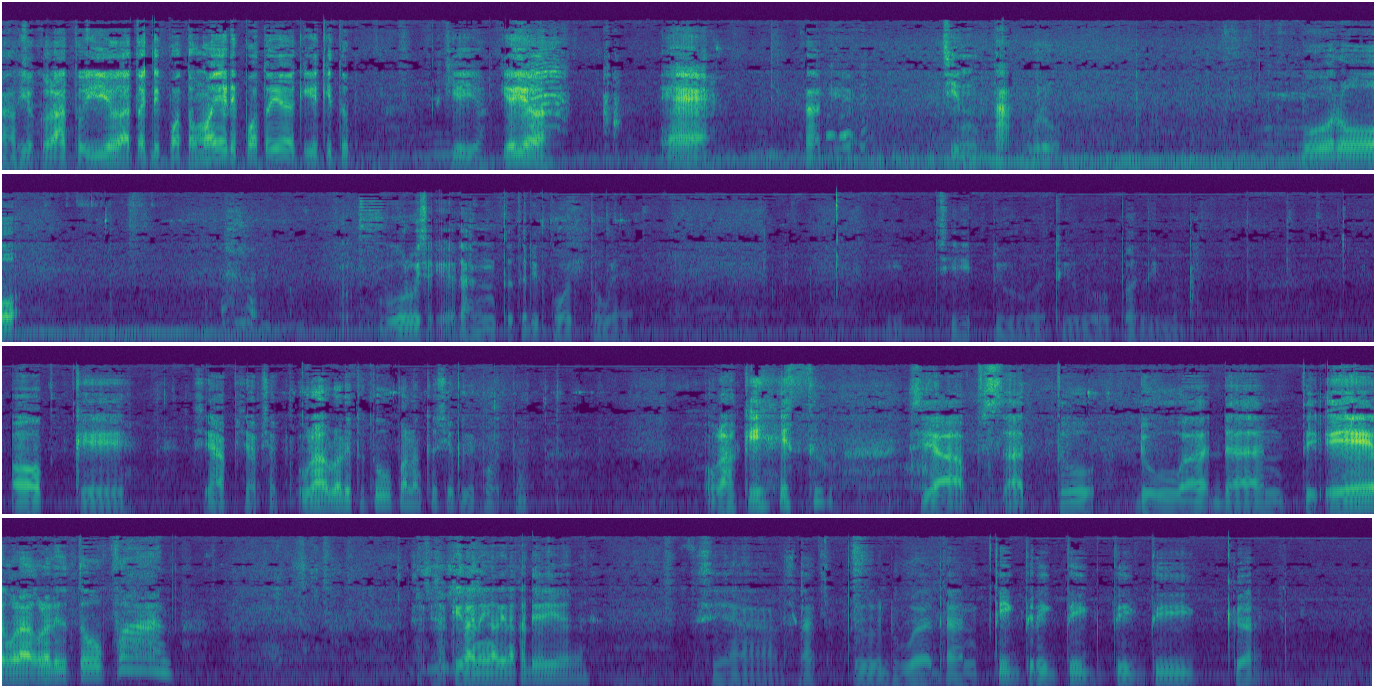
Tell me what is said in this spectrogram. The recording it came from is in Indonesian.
Nah, iya ke atuh iya atuh dipotong mah ya dipoto ya kieu kitu. Kieu ya. Kieu ya. Eh. Tah kieu. Cinta buru. Buru. Buru bisa kieu dan teu teu dipoto we. Hiji, dua, tiga, empat, lima. Oke. Siap, siap, siap. Ulah ulah ditutupan nanti siap dipoto. Ulah gitu. Siap. Satu, dua, dan ti eh ulah ulah ditutupan. Sakila ninggalin ka dia ya. Siap. Satu, dua, dan tiga, tiga, tiga, tiga.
